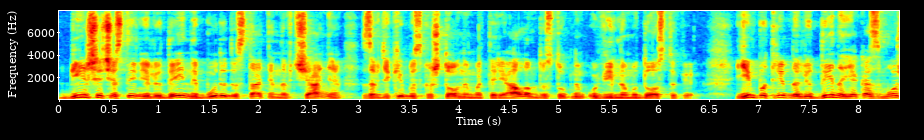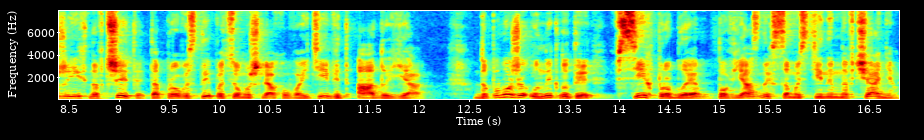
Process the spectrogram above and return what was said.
більшій частині людей не буде достатньо навчання завдяки безкоштовним матеріалам, доступним у вільному доступі. Їм потрібна людина, яка зможе їх навчити та провести по цьому шляху в ІТ від А до Я. Допоможе уникнути всіх проблем, пов'язаних з самостійним навчанням,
